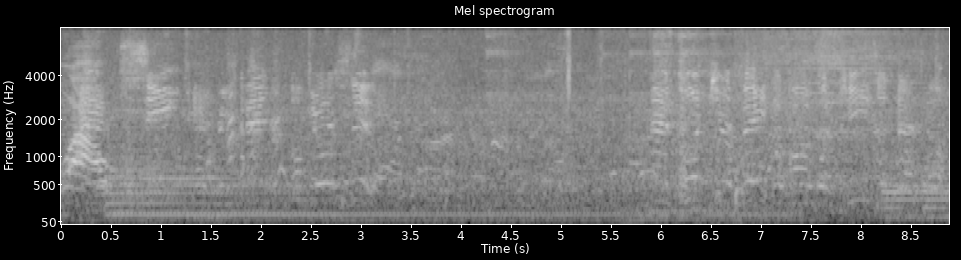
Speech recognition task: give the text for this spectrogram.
Wow. of your put your faith upon what Jesus has done.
